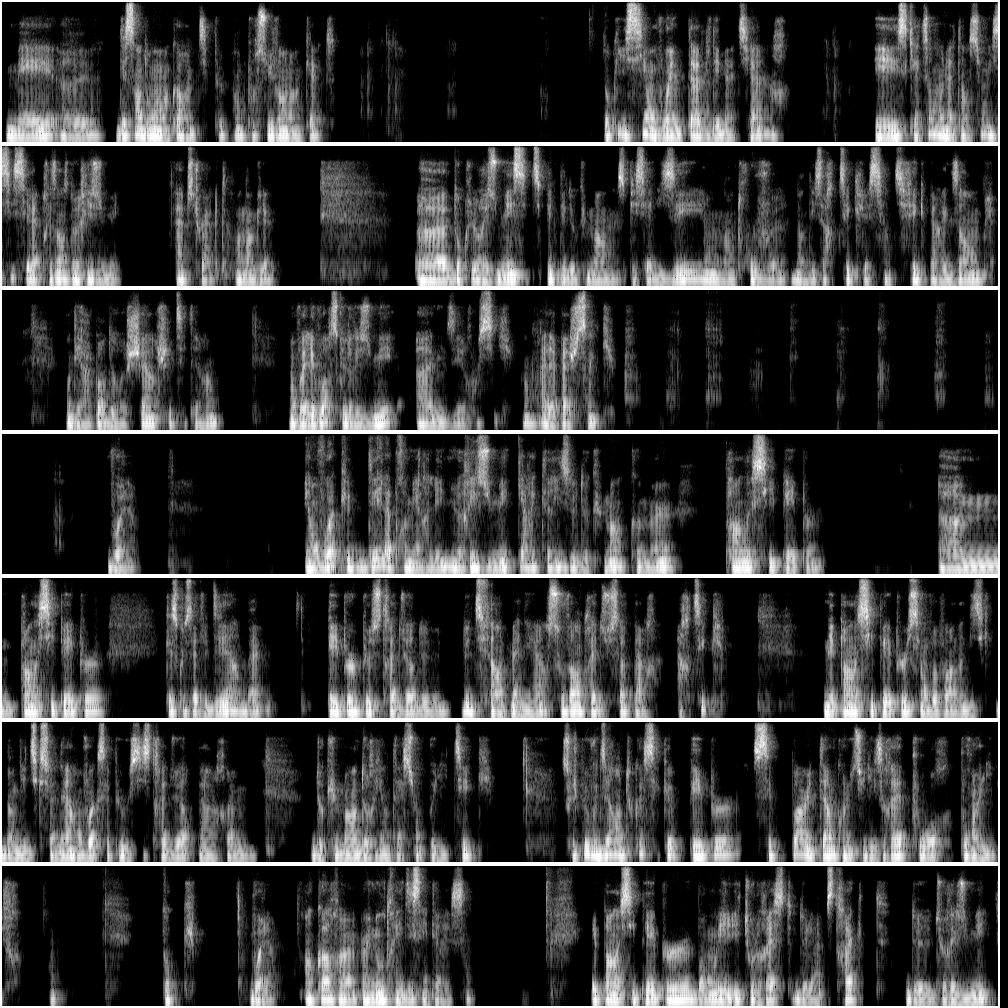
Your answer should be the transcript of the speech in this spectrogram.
Mais euh, descendons encore un petit peu en poursuivant l'enquête. Donc ici, on voit une table des matières. Et ce qui attire mon attention ici, c'est la présence d'un résumé, abstract en anglais. Euh, donc le résumé, c'est typique des documents spécialisés. On en trouve dans des articles scientifiques, par exemple, dans des rapports de recherche, etc. On va aller voir ce que le résumé a à nous dire aussi, hein, à la page 5. Voilà. Et on voit que dès la première ligne, le résumé caractérise le document comme un policy paper. Um, policy paper, qu'est-ce que ça veut dire? Ben, paper peut se traduire de, différentes manières. Souvent, on traduit ça par article. Mais policy paper, si on va voir dans des, dictionnaires, on voit que ça peut aussi se traduire par um, document d'orientation politique. Ce que je peux vous dire, en tout cas, c'est que paper, ce n'est pas un terme qu'on utiliserait pour, pour un livre. Donc, voilà, encore un, autre indice intéressant. Et Policy Paper, bon, et, tout le reste de l'abstract, du résumé,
